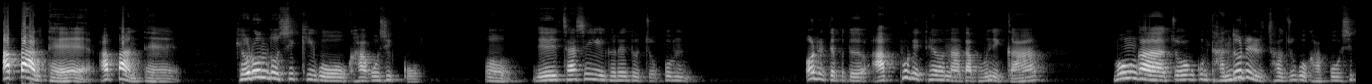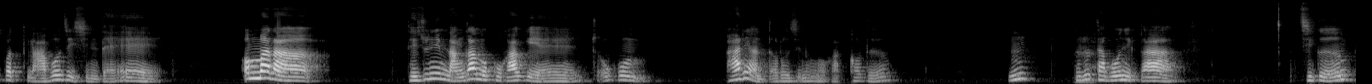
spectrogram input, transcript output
아빠한테 아빠한테 결혼도 시키고 가고 싶고 어, 내 자식이 그래도 조금 어릴 때부터 아프게 태어나다 보니까 뭔가 조금 단도리를 쳐주고 갖고 싶었던 아버지신데 엄마랑 대주님 남가놓고 가기에 조금 발이 안 떨어지는 것 같거든. 응? 그렇다 보니까 지금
